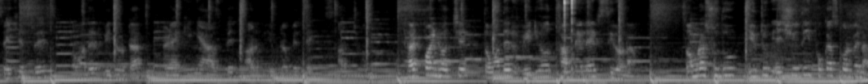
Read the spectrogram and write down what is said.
সেই ক্ষেত্রে তোমাদের ভিডিওটা র্যাঙ্কিংয়ে আসবে আর ভিউটা পেতে সাহায্য হবে থার্ড পয়েন্ট হচ্ছে তোমাদের ভিডিও থাম্বনেলের শিরোনাম। তোমরা শুধু ইউটিউব এশিওতেই ফোকাস করবে না,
